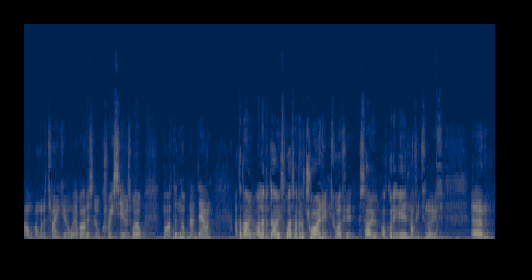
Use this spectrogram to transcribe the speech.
I'm, I'm going to change it or whatever. There's a little crease here as well. Might have to knock that down. I don't know. I'll have a go. It's worth having a try, isn't it? It's worth it. So I've got it here, nothing to lose. Um,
